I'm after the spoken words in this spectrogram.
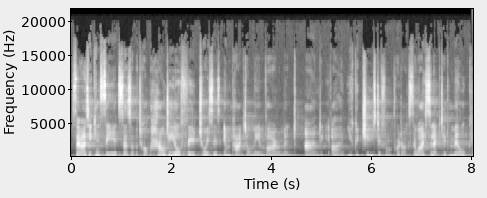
So, as you can see, it says at the top, how do your food choices impact on the environment? And uh, you could choose different products. So, I selected milk,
